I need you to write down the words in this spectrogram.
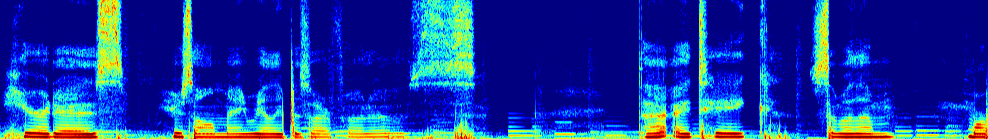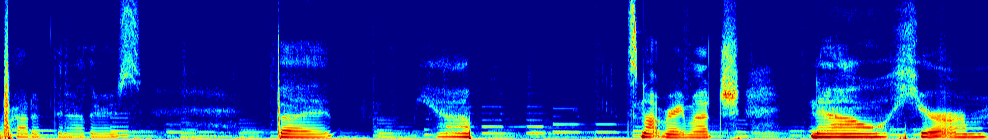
here it is. Here's all my really bizarre photos that I take. Some of them more proud of than others, but yeah, it's not very much. Now here are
